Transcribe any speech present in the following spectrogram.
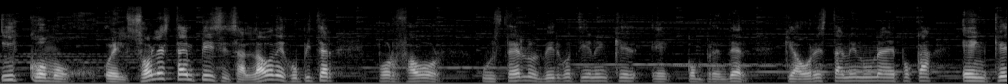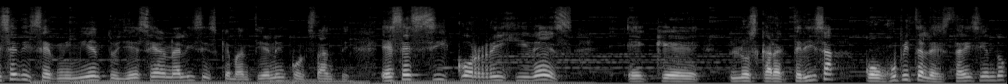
y como el Sol está en Pisces al lado de Júpiter, por favor, ustedes los Virgo tienen que eh, comprender que ahora están en una época en que ese discernimiento y ese análisis que mantienen constante, esa psicorrigidez eh, que los caracteriza, con Júpiter les está diciendo,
